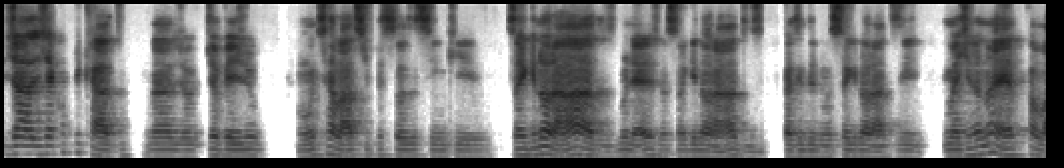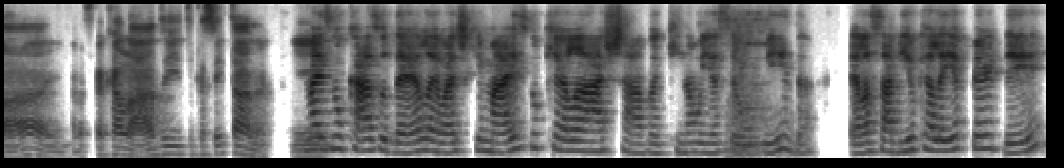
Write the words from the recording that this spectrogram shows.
já, já é complicado, né? Já, já vejo muitos relatos de pessoas assim que são ignoradas, mulheres, né? São ignoradas, fazem denúncias são ignoradas e imagina na época lá, ela fica calada e tem que aceitar, né? E Mas no caso dela, eu acho que mais do que ela achava que não ia ser ouvida, ela sabia o que ela ia perder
